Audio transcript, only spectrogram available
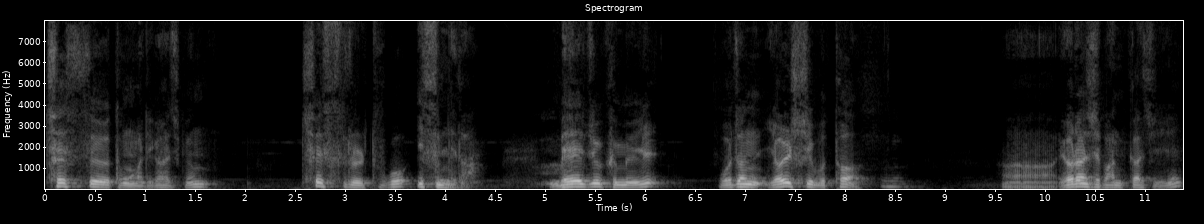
체스 동아리가 지금 체스를 두고 있습니다. 매주 금요일 오전 10시부터 어, 11시 반까지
